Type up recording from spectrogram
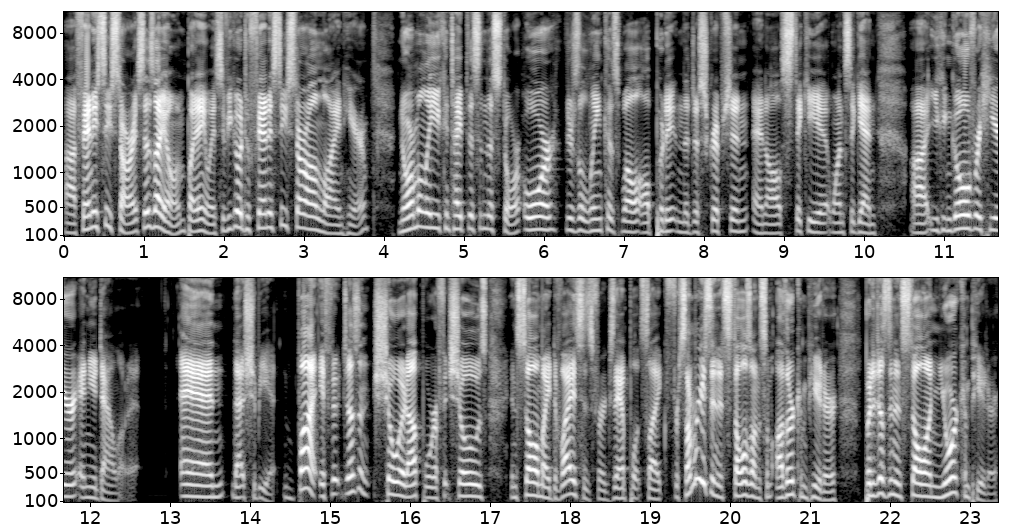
Uh, Phantasy Star. It says I own, but anyways, if you go to Phantasy Star Online here, normally you can type this in the store, or there's a link as well. I'll put it in the description, and I'll sticky it once again. Uh, you can go over here and you download it and that should be it. But if it doesn't show it up, or if it shows install on my devices, for example, it's like for some reason it installs on some other computer, but it doesn't install on your computer,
